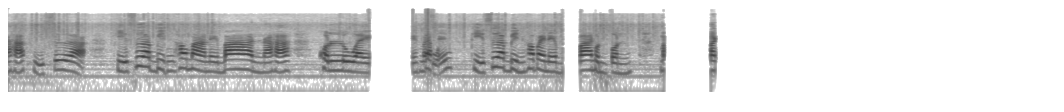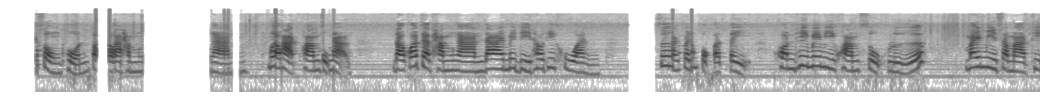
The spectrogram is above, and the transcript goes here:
นะคะผีเสื้อ ผีเสื้อบินเข้ามาในบ้านนะคะ คนรวย ม่ผีเสื้อบินเข้าไปในบ้านคนจนส่งผลต่อการทำงาน เมื่อขาดความสุขเนี่ยเราก็จะทำงานได้ไม่ดีเท่าที่ควร ซึ่งเป็นเรื่องปกติ คนที่ไม่มีความสุขหรือไม่มีสมาธิ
